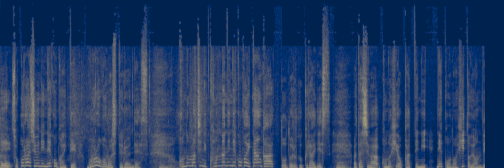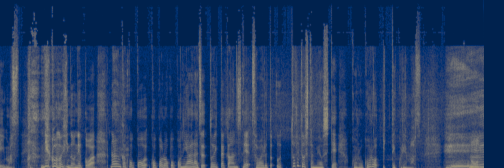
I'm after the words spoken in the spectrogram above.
ほそこら中に猫がいてゴロゴロしてるんです。う。なんこの町にこんなに猫がいたんか？と驚くくらいです。う。うん。私はこの日を勝手に猫の日と呼んでいます。猫の日の猫はなんかここ心ここにあらずといった感じで触るとうっとりとした目をしてゴロゴロ言ってくれます。へえな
